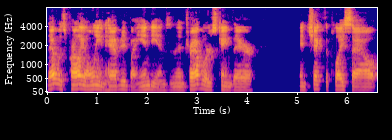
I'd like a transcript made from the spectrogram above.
that was probably only inhabited by Indians, and then travelers came there and checked the place out.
